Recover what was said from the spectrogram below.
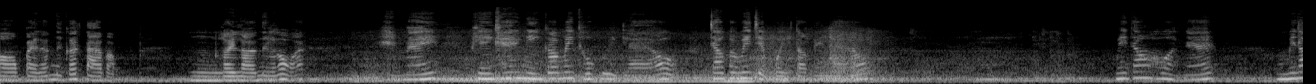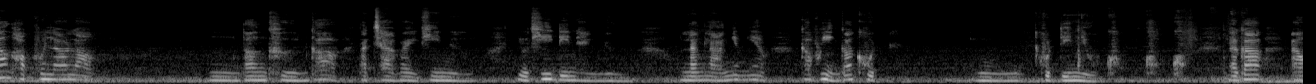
มองไปแล้วนึงก็ตาแบบอืมลอยๆนึงแล้วก็บอกว่า เห็นไหม เพียงแค่นี้ก็ไม่ทุกข์อีกแล้ว เจ้าก็ไม่เจ็บปวดอีกต่อไปแล้ว ไม่ต้องห่วงนะ ไม่ต้องขอบคุณเราหรอกอตอนคืนก็ตัดฉากมาอีกทีหนึ่ง อยู่ที่ดินแห่งหนึ่งล้างๆเงียบๆ ก็ผู้หญิงก็ขุดขุดดินอยู่ แล้วก็เอา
